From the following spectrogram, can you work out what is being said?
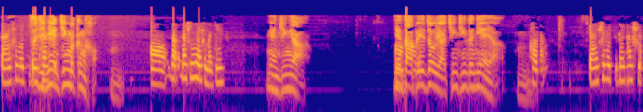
感恩师傅自己。念经嘛更好。嗯，哦，那那是念什么经？念经呀，嗯念大悲咒呀，轻轻的念呀。嗯，好的，感恩师傅慈悲开始。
